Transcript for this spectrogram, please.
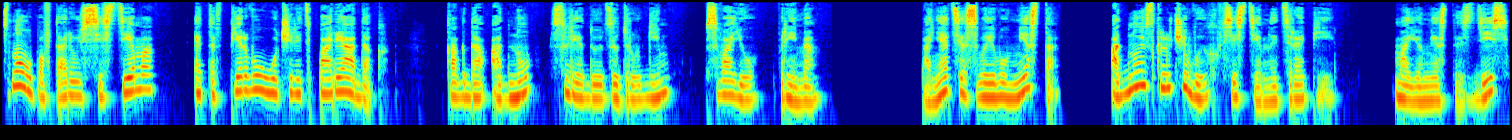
Снова повторюсь, система — это в первую очередь порядок, когда одно следует за другим в свое время. Понятие своего места — одно из ключевых в системной терапии. Мое место здесь,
